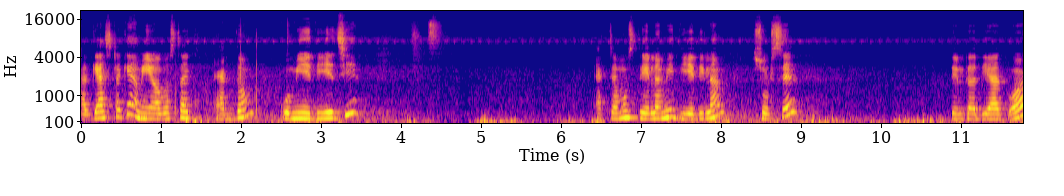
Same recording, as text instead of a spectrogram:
আর গ্যাসটাকে আমি এই অবস্থায় একদম কমিয়ে দিয়েছি। এক চামচ তেল আমি দিয়ে দিলাম সর্ষের তেলটা দেওয়ার পর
